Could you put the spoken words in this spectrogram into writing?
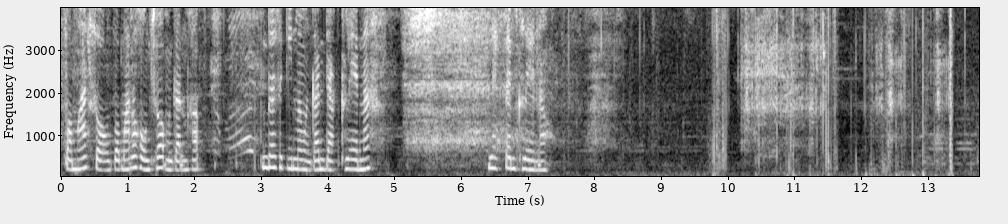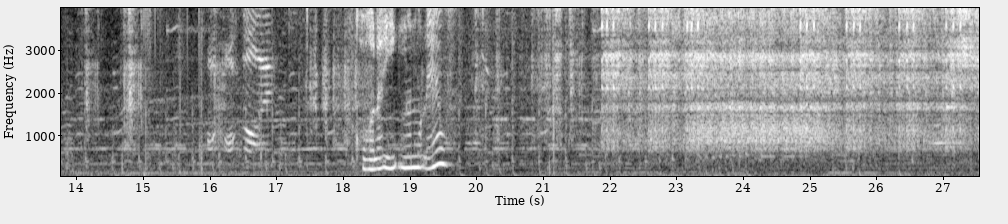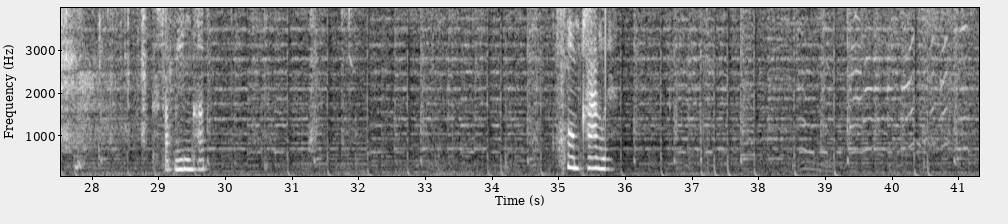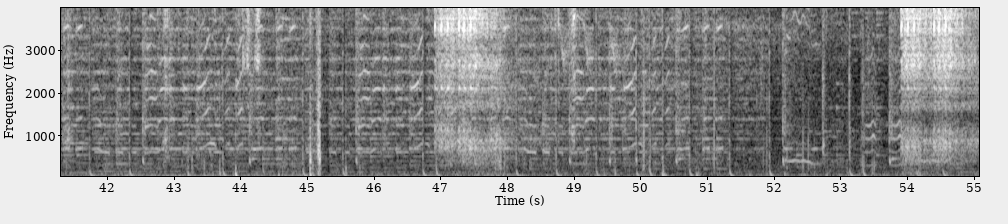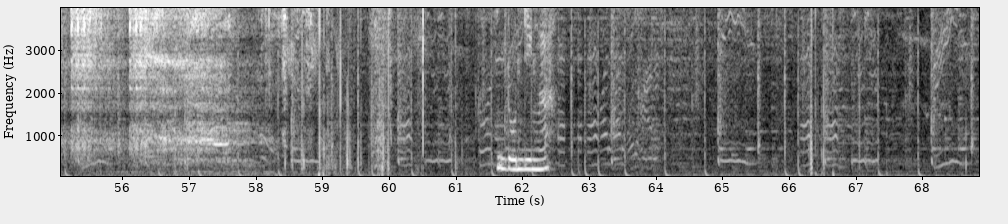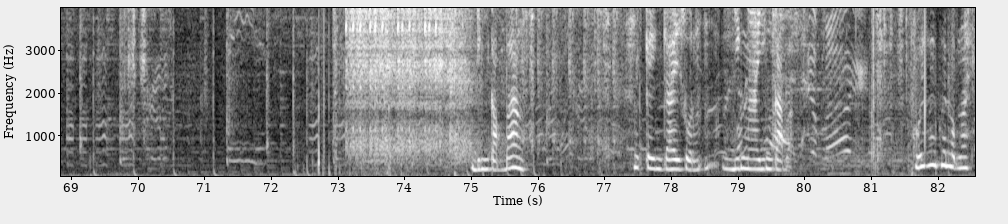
ฟอร์มาตสองฟอร์มาตก็ของชอบเหมือนกันครับ เพิ่งได้สกินมาเหมือนกันจากแคลนนะ แลกเต็มแคลนเอาขออะไรอีกเงินหมดแล้วสับยิงครับอ้อมข้างเลย โดนยิงนะยิงกลับบ้าง ไม่เกรงใจส่วนยิงมายิงกลับอะเยี่ยมเฮ้ยเพื่อนหลบหน่อย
